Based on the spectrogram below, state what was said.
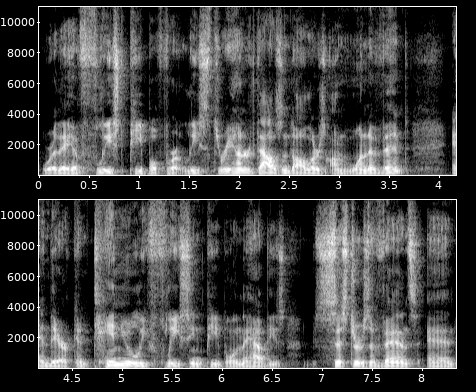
where they have fleeced people for at least $300,000 on one event, and they are continually fleecing people, and they have these sisters events and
